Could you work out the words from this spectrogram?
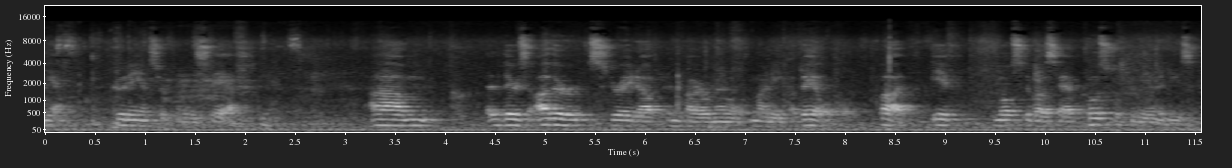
Yes, good answer from the staff. Um, There's other straight-up environmental money available, but if most of us have coastal communities,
